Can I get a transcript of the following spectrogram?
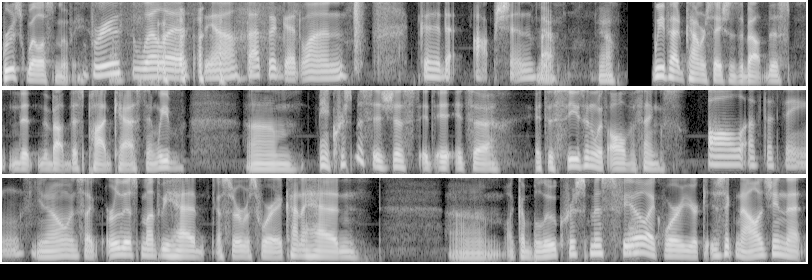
Bruce Willis movie. Bruce Willis. Yeah, that's a good one. Good option. Yeah, yeah. We've had conversations about this th- about this podcast, and we've um, man, Christmas is just it, it, it's a it's a season with all the things. All of the things. You know, it's like earlier this month we had a service where it kind of had um, like a blue Christmas feel, like where you're just acknowledging that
